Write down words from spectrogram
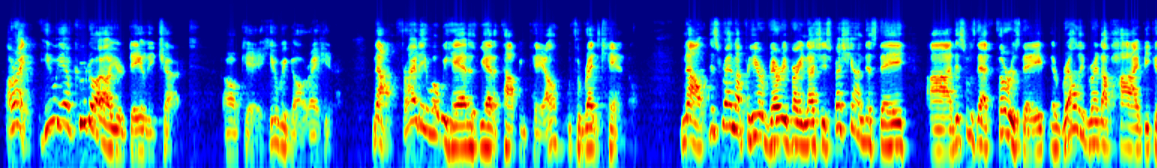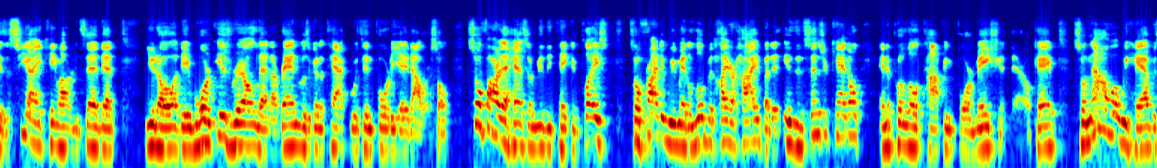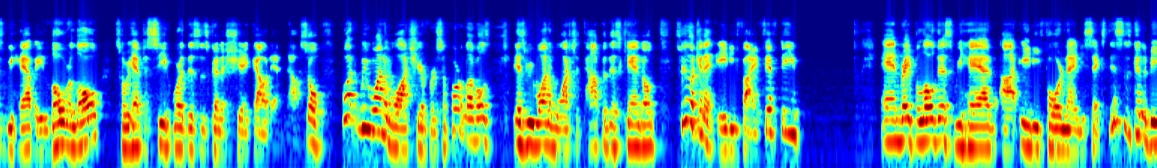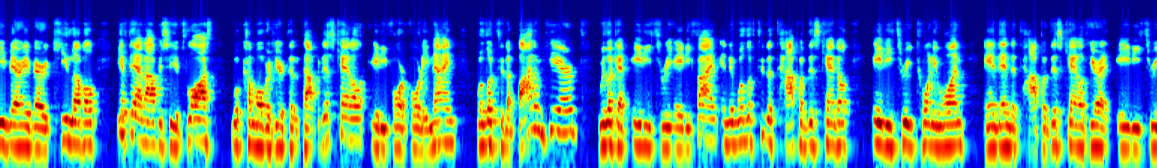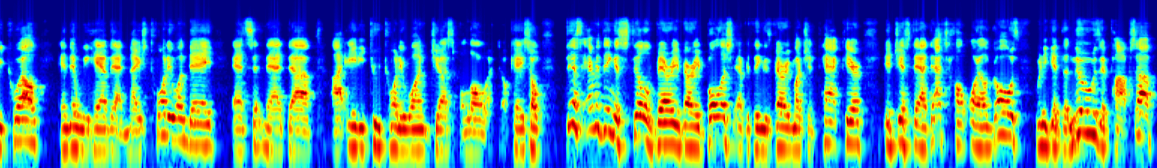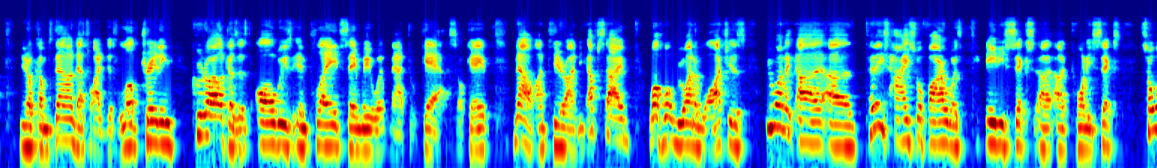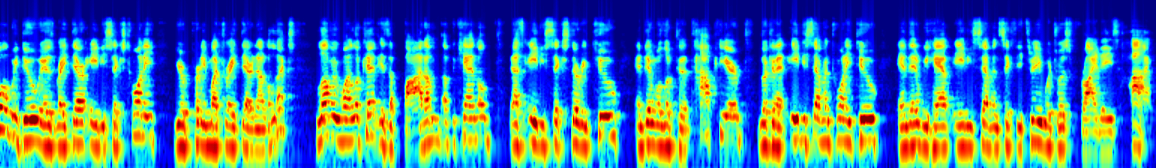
All right, here we have crude oil, your daily chart. Okay, here we go, right here. Now, Friday, what we had is we had a topping tail with a red candle. Now, this ran up here very, very nicely, especially on this day. Uh, this was that Thursday. It rallied right up high because the CIA came out and said that you know, they warned Israel that Iran was going to attack within 48 hours. So, so far that hasn't really taken place. So Friday we made a little bit higher high, but it is the sensor candle and it put a little topping formation there, okay? So now what we have is we have a lower low, so we have to see where this is going to shake out at now. So what we want to watch here for support levels is we want to watch the top of this candle. So you're looking at 85.50. And right below this, we have uh, 84.96. This is going to be very, very key level. If that obviously is lost, we'll come over here to the top of this candle, 84.49. We'll look to the bottom here. We look at 83.85, and then we'll look to the top of this candle, 83.21, and then the top of this candle here at 83.12. And then we have that nice 21 day at sitting at uh, uh, 82.21 just below it. Okay, so this, everything is still very, very bullish. Everything is very much intact here. It just that uh, that's how oil goes. When you get the news, it pops up, you know, comes down. That's why I just love trading crude oil because it's always in play. Same way with natural gas. Okay. Now on here on the upside, well, what we want to watch is we want to. Uh, uh, today's high so far was 86.26. Uh, uh so what we do is right there, 86.20. You're pretty much right there. Now the next level we want to look at is the bottom of the candle. That's 86.32. And then we'll look to the top here, looking at 87.22. And then we have 87.63, which was Friday's high.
